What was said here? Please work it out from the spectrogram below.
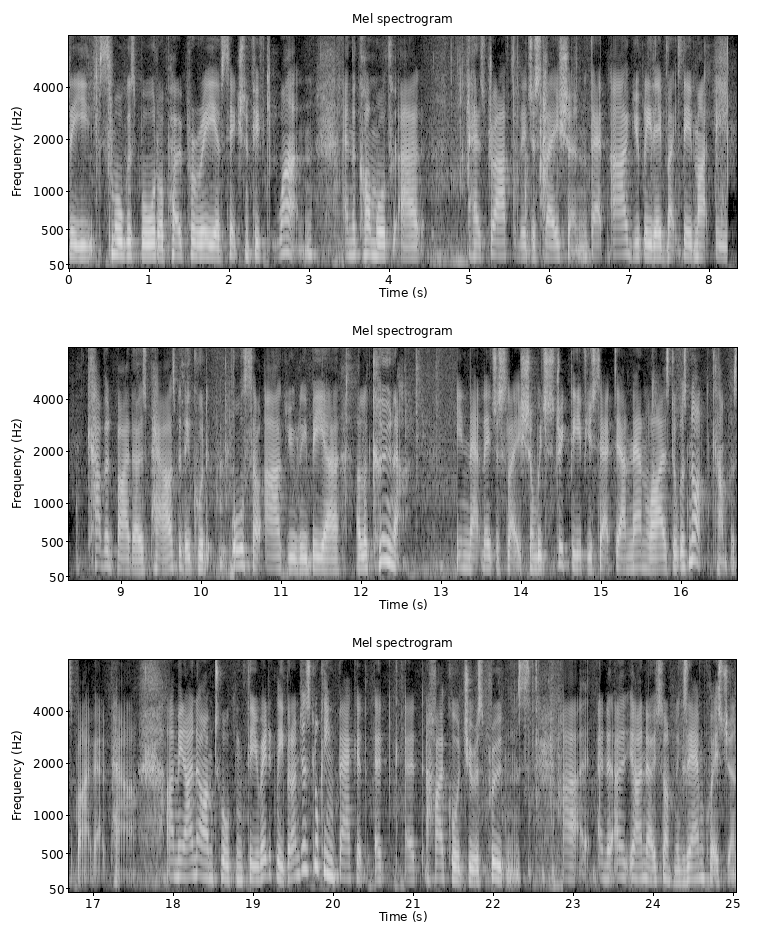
the smorgasbord or potpourri of Section 51, and the Commonwealth uh, has drafted legislation that arguably there might, there might be covered by those powers, but there could also arguably be a, a lacuna in that legislation, which strictly, if you sat down and analysed it, was not encompassed by that power. I mean, I know I'm talking theoretically, but I'm just looking back at, at, at High Court jurisprudence, uh, and I, uh, I, know it's not an exam question,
